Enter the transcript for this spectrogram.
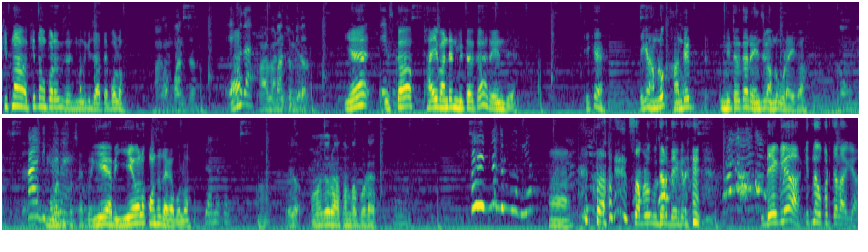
कितना कितना ऊपर मतलब कि जाता है? बोलो। हाँ? ये इसका 500 मीटर का रेंज है। ठीक है? लेकिन हम लोग 100 मीटर का रेंज में हम लोग उड़ाएगा। मोबाइल को है? साइड ये अभी ये वाला कौन सा जगह बोलो? जाना चल। अरुणाचल असम का बॉर्डर हाँ। सब लोग उधर देख रहे हैं। देख लिया? कितना ऊपर चला गया?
